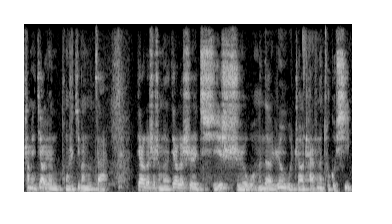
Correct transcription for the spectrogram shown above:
上面叫一声，同事基本上都在。第二个是什么呢？第二个是其实我们的任务只要拆分的足够细，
